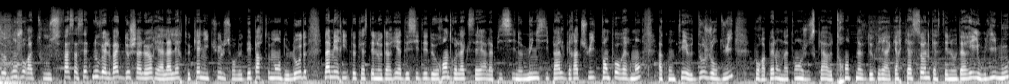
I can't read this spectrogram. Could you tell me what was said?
Bonjour à tous. Face à cette nouvelle vague de chaleur et à l'alerte canicule sur le département de l'Aude, la mairie de Castelnaudary a décidé de rendre l'accès à la piscine municipale gratuit temporairement à compter d'aujourd'hui. Pour rappel, on attend jusqu'à 39 degrés à Carcassonne, Castelnaudary ou Limoux,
